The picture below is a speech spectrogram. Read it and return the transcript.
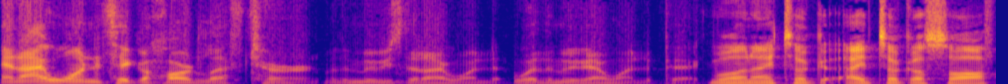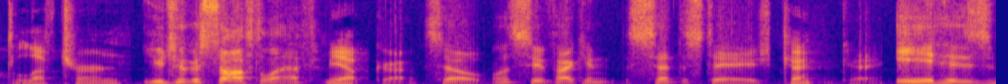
And I wanted to take a hard left turn with the movies that I wanted, with the movie I wanted to pick. Well, and I took I took a soft left turn. You took a soft left. Yep. Okay. So let's see if I can set the stage. Okay. Okay. It is.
